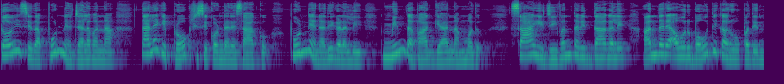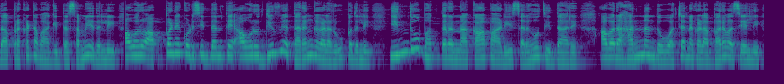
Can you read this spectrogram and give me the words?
ತೋಯಿಸಿದ ಪುಣ್ಯ ಜಲವನ್ನು ತಲೆಗೆ ಪ್ರೋಕ್ಷಿಸಿಕೊಂಡರೆ ಸಾಕು. ಪುಣ್ಯ ನದಿಗಳಲ್ಲಿ ಮಿಂದ ಭಾಗ್ಯ ನಮ್ಮದು. ಸಾಯಿ ಜೀವಂತವಿದ್ದಾಗಲೇ, ಅಂದರೆ ಅವರು ಭೌತಿಕ ರೂಪದಿಂದ ಪ್ರಕಟವಾಗಿದ್ದ ಸಮಯದಲ್ಲಿ ಅವರು ಅಪ್ಪಣೆ ಕೊಡಿಸಿದ್ದಂತೆ ಅವರು ದಿವ್ಯ ತರಂಗಗಳ ರೂಪದಲ್ಲಿ ಹಿಂದೂ ಭಕ್ತರನ್ನ ಕಾಪಾಡಿ ಸಲಹುತ್ತಿದ್ದಾರೆ. ಅವರ ಹನ್ನೊಂದು ವಚನಗಳ ಭರವಸೆಯಲ್ಲಿ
